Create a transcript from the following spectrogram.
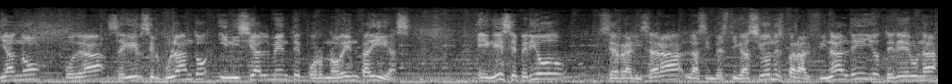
Ya no podrá seguir circulando inicialmente por 90 días. En ese periodo se realizará las investigaciones para al final de ello tener una,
